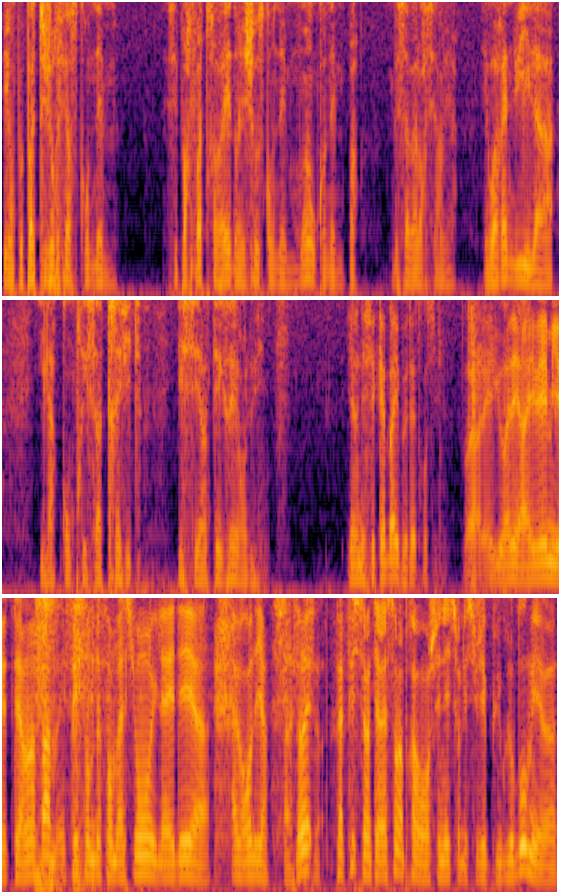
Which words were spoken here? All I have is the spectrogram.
et on ne peut pas toujours faire ce qu'on aime. C'est parfois travailler dans les choses qu'on aime moins ou qu'on n'aime pas, mais ça va leur servir. Et Warren, lui, il a, il a compris ça très vite et c'est intégré en lui. Il y a un effet cabaye peut-être aussi. Voilà, Johan est arrivé, milieu de terrain, pam, fait centre de formation, il a aidé à, grandir. Ah, pas plus, c'est intéressant. Après, on va enchaîner sur les sujets plus globaux, mais euh,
